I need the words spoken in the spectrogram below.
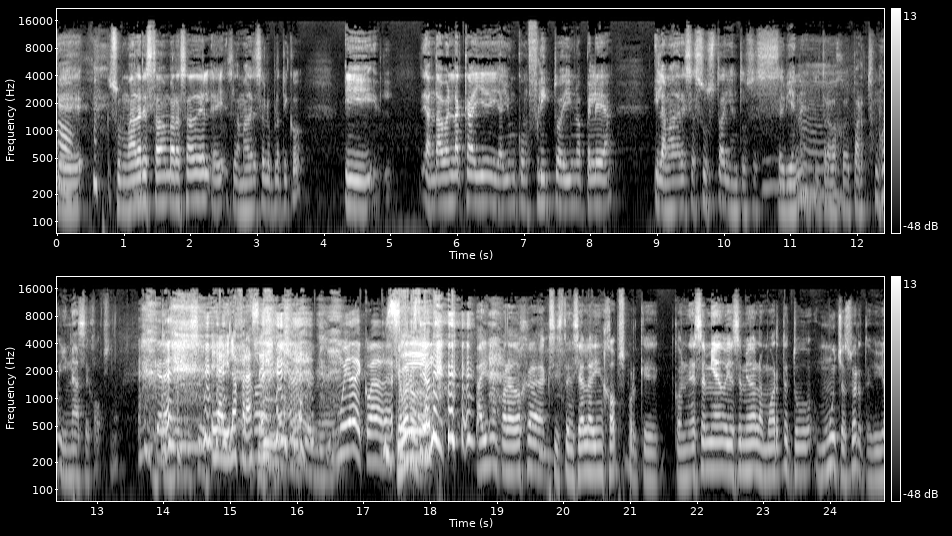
oh. su madre estaba embarazada de él, eh, la madre se lo platicó, y andaba en la calle y hay un conflicto ahí, una pelea, y la madre se asusta y entonces se viene el mm. trabajo de parto, ¿no? Y nace Hobbes, ¿no? y ahí la frase. Muy adecuada. hay una paradoja existencial ahí en Hobbes porque con ese miedo y ese miedo a la muerte tuvo mucha suerte, vivió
